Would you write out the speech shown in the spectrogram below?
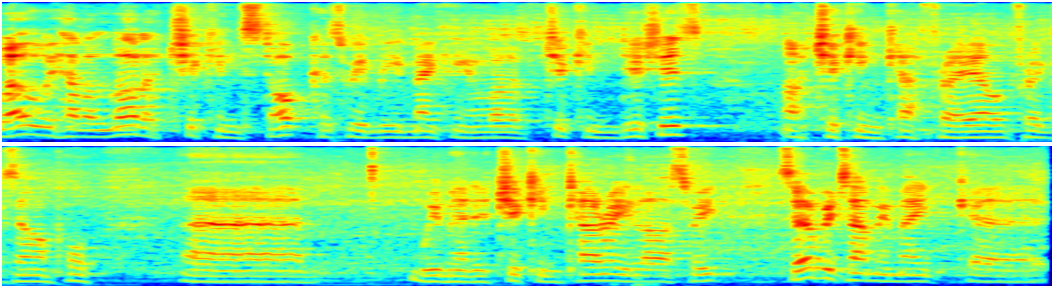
Well, we have a lot of chicken stock because we've been making a lot of chicken dishes. Our chicken cafreal, for example, uh, we made a chicken curry last week. So every time we make a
